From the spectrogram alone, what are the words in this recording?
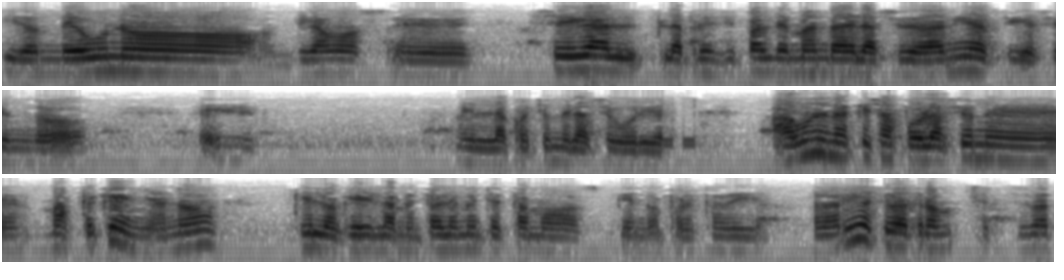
y donde uno, digamos, eh, llega, la principal demanda de la ciudadanía sigue siendo eh, en la cuestión de la seguridad. Aún en aquellas poblaciones más pequeñas, ¿no? Que es lo que lamentablemente estamos viendo por estos días. La verdad se va, se va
